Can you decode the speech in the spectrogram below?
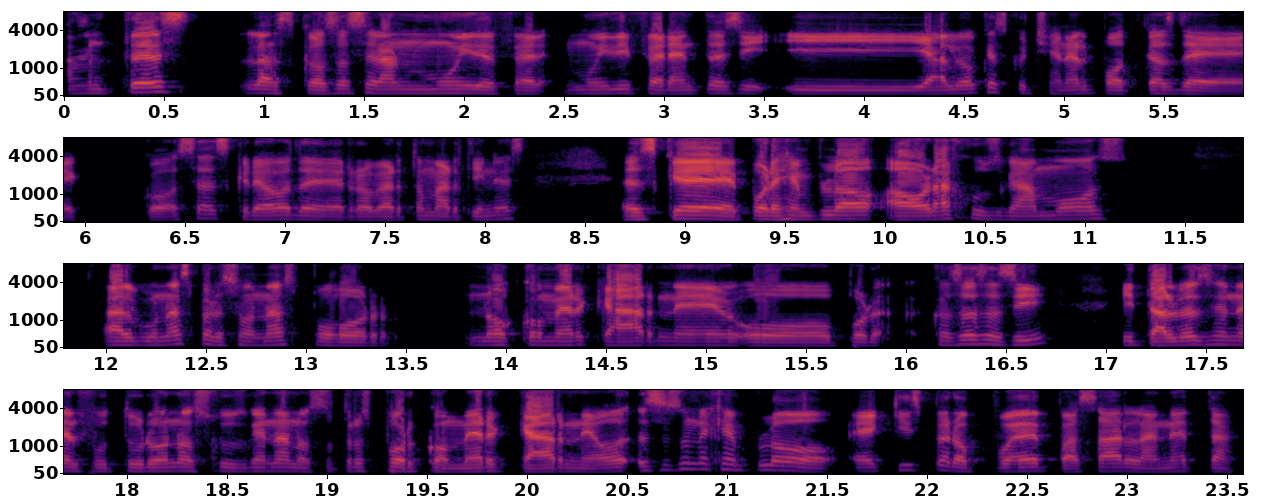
antes las cosas eran muy, muy diferentes y, y, algo que escuché en el podcast de cosas, creo, de Roberto Martínez, es que, por ejemplo, ahora juzgamos a algunas personas por no comer carne o por cosas así, y tal vez en el futuro nos juzguen a nosotros por comer carne. O, ese es un ejemplo X, pero puede pasar, la neta.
